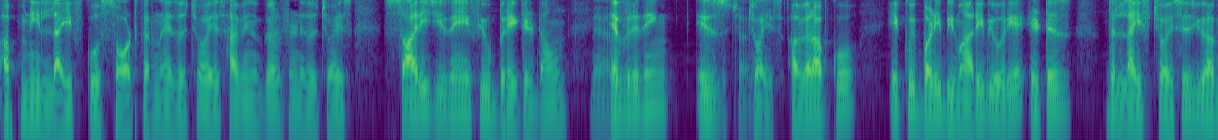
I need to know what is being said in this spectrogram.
अपनी लाइफ को सॉर्ट करना is a choice having a girlfriend is a choice सारी चीज़ें if you break it down everything is choice अगर आपको एक कोई बड़ी बीमारी भी हो रही है it is the life choices you have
